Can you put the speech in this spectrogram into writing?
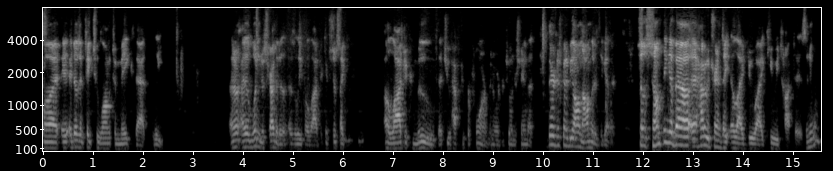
but it, it doesn't take too long to make that leap. I, don't, I wouldn't describe it as- as a leap of logic. It's just like a logic move that you have to perform in order to understand that they're just going to be all nominative together. So something about uh, how do we translate Eli Dui Kiwi Tates? Anyone?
